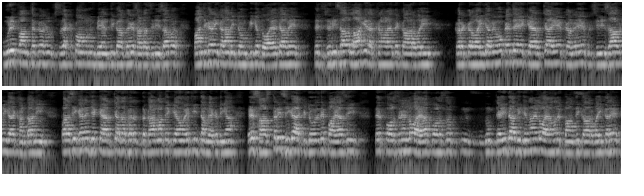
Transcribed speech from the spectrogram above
ਪੂਰੇ ਪੰਥਕ ਨੂੰ, ਸਿੱਖ ਕੌਮ ਨੂੰ ਬੇਨਤੀ ਕਰਦੇ ਹਾਂ ਕਿ ਸਾਡਾ ਸ੍ਰੀ ਸਾਹਿਬ ਪੰਜ ਗਰਾਈ ਕਲਾਂ ਦੀ ਚੌਂਕੀ 'ਚ ਦਵਾਇਆ ਜਾਵੇ ਤੇ ਸ੍ਰੀ ਸਾਹਿਬ ਲਾ ਕੇ ਰੱਖਣ ਵਾਲਿਆਂ ਤੇ ਕਾਰਵਾਈ ਕਰ, ਕਰਵਾਈ ਜਾਵੇ। ਉਹ ਕਹਿੰਦੇ ਇਹ ਕੈਰਚਾ, ਇਹ ਕ- ਸ੍ਰੀ ਸਾਹਿਬ ਨਹੀਂ ਗਏ ਖੰਡਾ ਨਹੀਂ ਪਰ ਅਸੀਂ ਕਹਿੰਦੇ ਜੇ ਕੈਰਚਾ ਤਾਂ ਫਿਰ ਦੁਕਾਨਾਂ ਤੇ ਕਿਉਂ ਇਹ ਚੀਜ਼ਾਂ ਵਿਕਦੀਆਂ? ਇਹ ਸ਼ਾਸਤਰੀ ਸੀਗਾ, ਇੱਕ ਜੋ ਇਹਦੇ ਪਾਇਆ ਸੀ ਤੇ ਪੁਲਿਸ ਨੇ ਲਵਾਇਆ ਪੁਲਿਸ ਨੂੰ ਚਾਹੀਦਾ ਵੀ ਜਿਨ੍ਹਾਂ ਨੇ ਲਵਾਇਆ ਉਹਨਾਂ ਦੇ ਬਣਦੀ ਕਾਰਵਾਈ ਕਰੇ।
